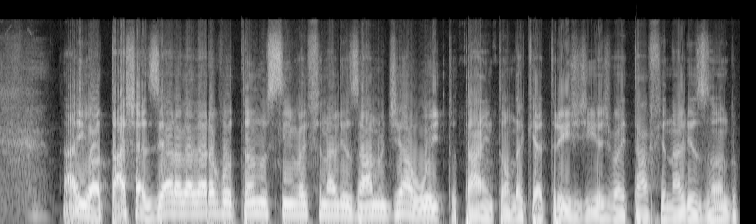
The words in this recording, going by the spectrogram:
Aí, ó, taxa zero, a galera votando sim vai finalizar no dia 8, tá? Então daqui a três dias vai estar tá finalizando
